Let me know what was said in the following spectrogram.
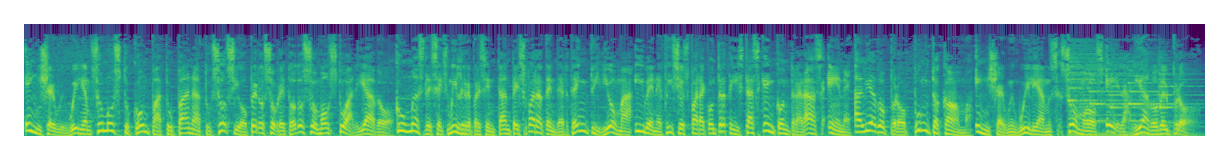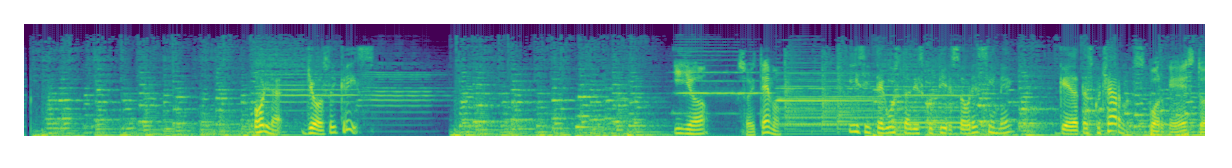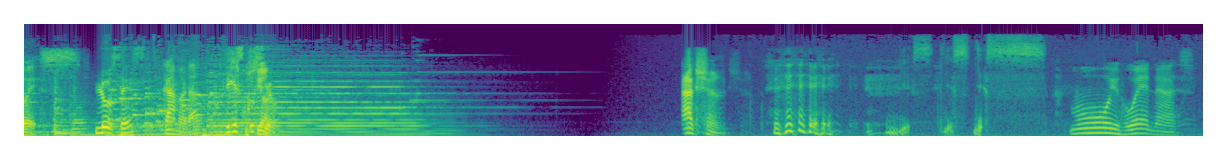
En Sherwin Williams somos tu compa, tu pana, tu socio, pero sobre todo somos tu aliado, con más de 6.000 representantes para atenderte en tu idioma y beneficios para contratistas que encontrarás en aliadopro.com. En Sherwin Williams somos el aliado del PRO. Hola, yo soy Chris. Y yo soy Temo. Y si te gusta discutir sobre cine, quédate a escucharnos. Porque esto es Luces, Cámara, discusión. Action. Yes, yes, yes. Muy buenas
